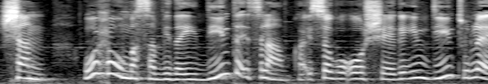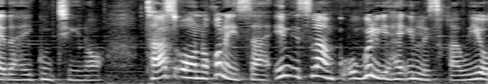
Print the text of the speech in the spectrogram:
shan wuxuu masabiday diinta islaamka isaga oo sheegay in diintu leedahay guntiino taas oo noqonaysa in islaamku ogol yahay in la isqaawiyo.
